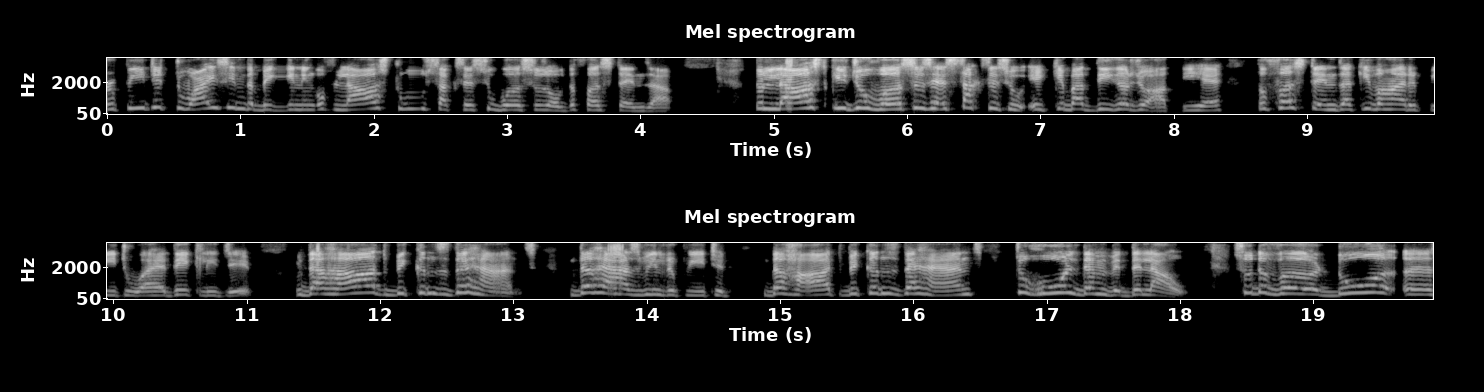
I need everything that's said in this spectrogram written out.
repeated twice in the beginning of last two successive verses of the first stanza तो लास्ट की जो वर्सेस है सक्सेसिव एक के बाद दीगर जो आती है तो फ़र्स्ट टेंजा की वहाँ रिपीट हुआ है देख लीजिए। The heart becomes the hands the has been repeated the heart becomes the hands to hold them with the love. So the word दो uh,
